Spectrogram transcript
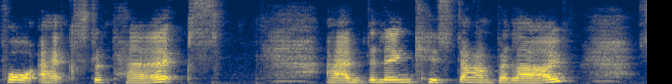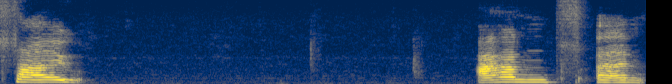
for extra perks and um, the link is down below. So and um,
